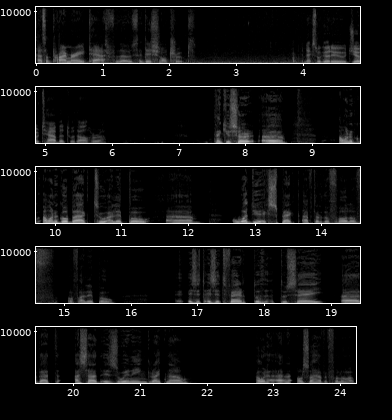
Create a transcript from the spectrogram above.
as a primary task for those additional troops. Next, we'll go to Joe Tabet with Al Hurra. Thank you, sir. Uh, I want to I want to go back to Aleppo. Uh, what do you expect after the fall of, of Aleppo? Is it, is it fair to, to say uh, that Assad is winning right now? I would ha also have a follow-up.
